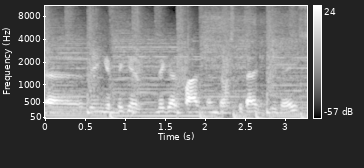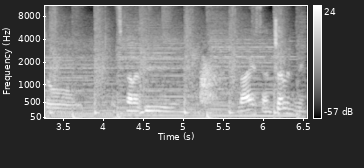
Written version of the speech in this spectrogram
uh, being a bigger bigger part in the hospitality today. So it's gonna be nice and challenging.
